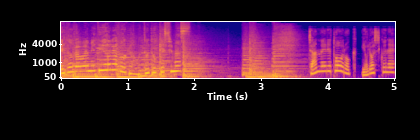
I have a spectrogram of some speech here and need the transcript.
江戸川メディアラボがお届けします。チャンネル登録よろしくね。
